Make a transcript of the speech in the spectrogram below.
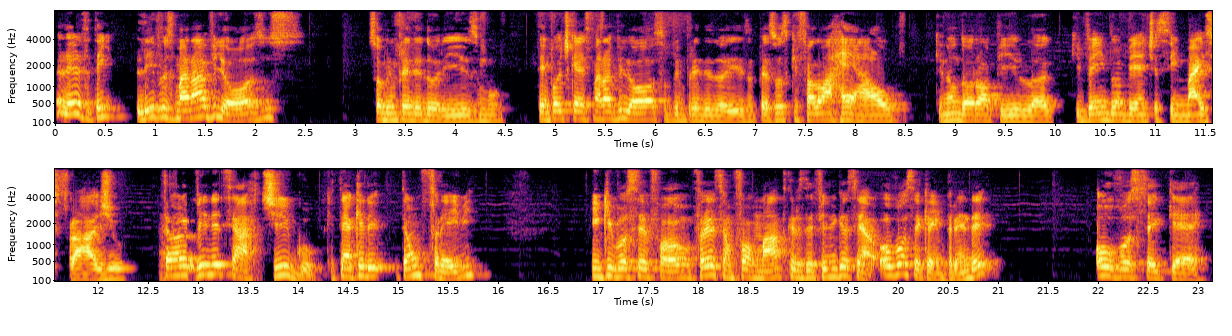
Beleza, tem livros maravilhosos sobre empreendedorismo, tem podcasts maravilhosos sobre empreendedorismo, pessoas que falam a real, que não douram a pílula, que vem do ambiente assim mais frágil. Então eu vi nesse artigo que tem aquele tem um frame em que você fala, um, um formato que eles definem que assim, ah, ou você quer empreender, ou você quer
